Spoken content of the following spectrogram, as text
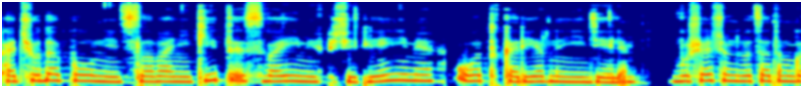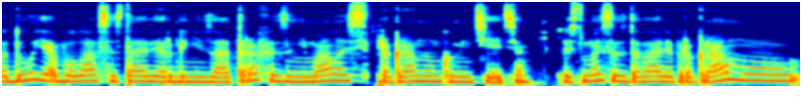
Хочу дополнить слова Никиты своими впечатлениями от карьерной недели. В ушедшем 2020 году я была в составе организаторов и занималась в программном комитете. То есть мы создавали программу,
